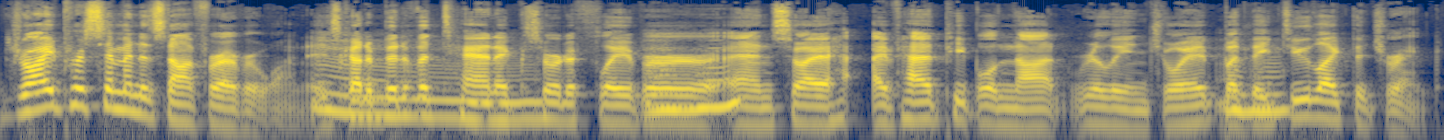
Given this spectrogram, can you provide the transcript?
dried persimmon is not for everyone. It's got a bit of a tannic sort of flavor, Mm-hmm. and so I, I've had people not really enjoy it, but they do like the drink.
